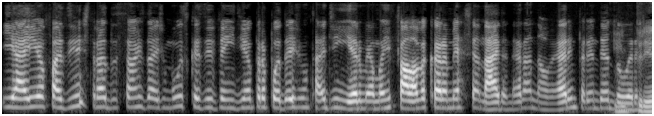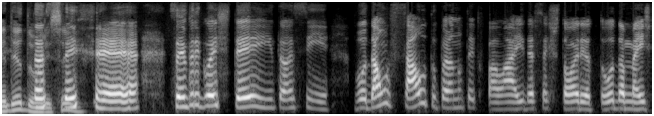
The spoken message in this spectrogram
e aí eu fazia as traduções das músicas e vendia para poder juntar dinheiro. Minha mãe falava que eu era mercenária, não era não, eu era empreendedora. Empreendedora, então, isso aí. É, sempre gostei, então assim, vou dar um salto para não ter que falar aí dessa história toda, mas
